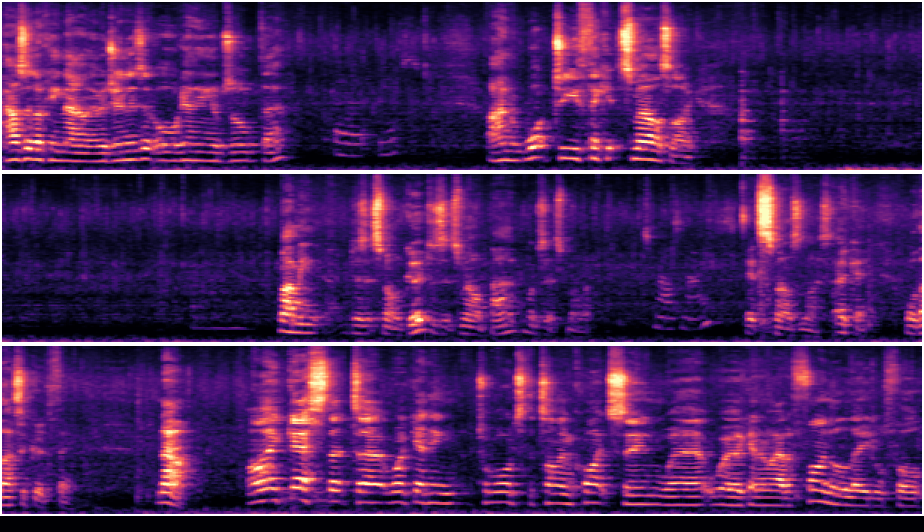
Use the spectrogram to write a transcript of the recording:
How's it looking now, Imogen? Is it all getting absorbed there? Uh, yes. And what do you think it smells like? Um, I mean, does it smell good? Does it smell bad? What does it smell like? smells nice. It smells nice. Okay, well, that's a good thing. Now, I guess that uh, we're getting towards the time quite soon where we're going to add a final ladleful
